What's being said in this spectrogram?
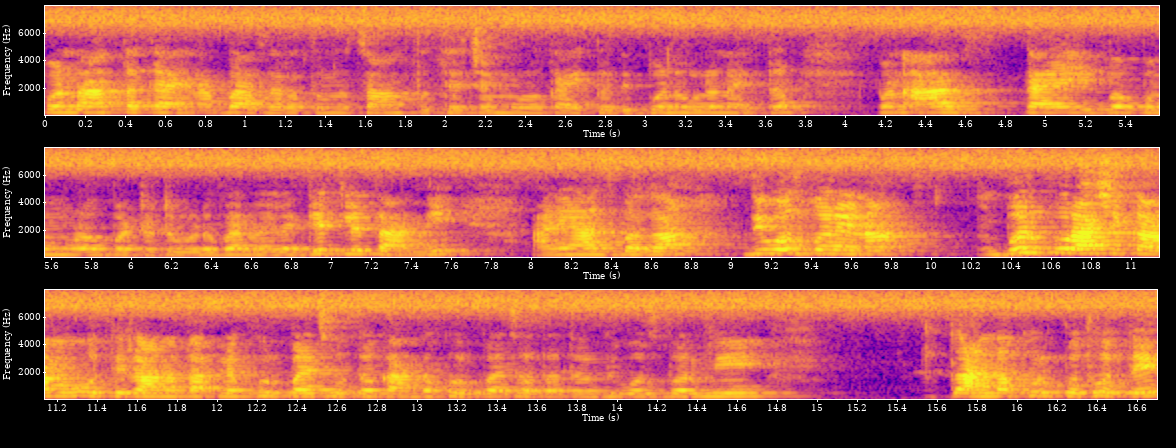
पण आता काय ना बाजारातूनच आणतो त्याच्यामुळं काय कधी बनवलं नाही तर. पण आज काय बाप्पामुळं बटाटे वडं बनवायला घेतले तर आम्ही. आणि आज बघा दिवसभर आहे ना भरपूर अशी कामं होती. रानात आपल्या खुरपायचं होतं कांदा खुरपायचा होता. तर दिवसभर मी कांदा खुरपत होते.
